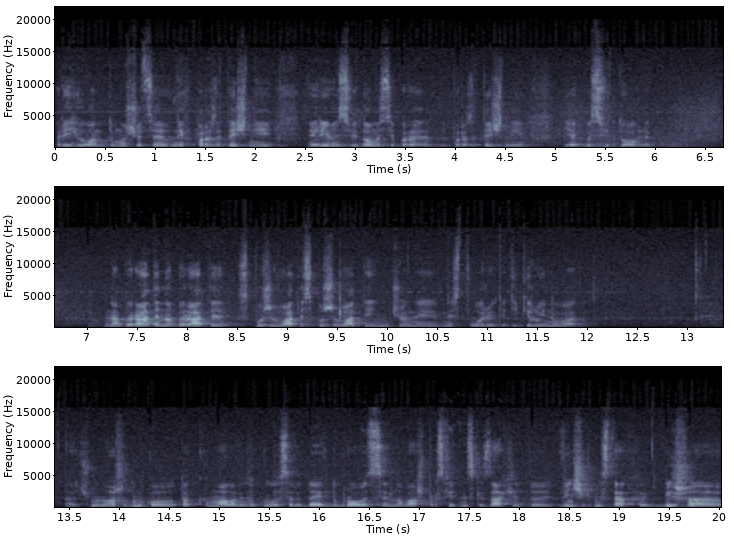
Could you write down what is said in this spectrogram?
регіон, тому що це в них паразитичний рівень свідомості, паразитичний якби, світогляд. Набирати, набирати, споживати, споживати і нічого не, не створювати, тільки руйнувати. Чому, на вашу думку, так мало відгукнулося людей в Дубровиці на ваш просвітницький захід? В інших містах більша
